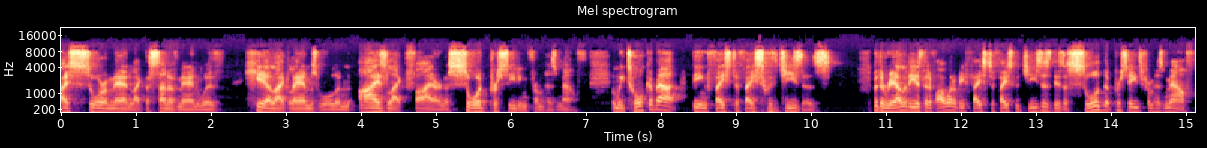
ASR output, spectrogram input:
I saw a man like the Son of Man with hair like lamb's wool and eyes like fire and a sword proceeding from his mouth. And we talk about being face to face with Jesus but the reality is that if I want to be face to face with Jesus, there's a sword that proceeds from his mouth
